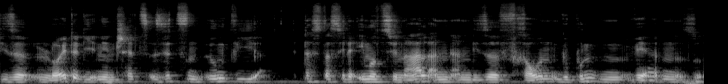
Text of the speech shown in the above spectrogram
diese Leute, die in den Chats sitzen, irgendwie, dass, dass sie da emotional an, an diese Frauen gebunden werden. So.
